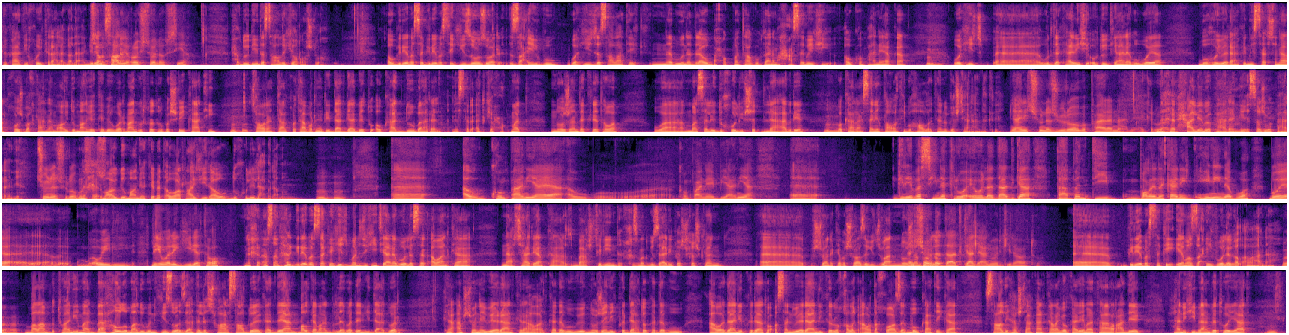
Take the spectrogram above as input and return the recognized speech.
کە کاتی خۆی کرا لەگەڵیان گرێ چەند بەستەکە- ساڵی ڕۆیشتوە لەو سیە حدودی دە ساڵێکی ڕۆشتووە ئەو گرێبەسە گرێبەستێکی زۆر زۆر زعیف بوو و هیچ دە ساڵاتێک نەبوو نەدرا و بە حکومە تاکوتانە محاسبێکی ئەو کۆمپانیا بکە و هیچ اه، وردەکاریی ئەوتوی تیا نەبوو بۆیە بۆ هۆی وێرانکردنی سەرچنار خۆشبەختانە ماوەی دوو مانگێکە بێ وەرمان گرتوەوە بە شوی کاتی چاوەڕێن تا کۆتا بڕیاری دادگا بێت و ئەو کات دووبارە لەسەر ئەرکی حکومەت نۆژەن دەکرێتەوە و مەسەلەی دخول و شت لا ئەبرێ و کاراسانی تاواتی بۆ هاوڵاتیان و گەشتیاران دەکرێ یعنی چوونە ژوورەوە بە پارە نابێ ئەگەر وایە. نەخێر حالیان بە پارە نییە ئێستاش بە پارە نییە چوونە ژوورەوە بە نەخێر سەر ماوەی دوو مانگەکە بێت ئەوە ڕاگیرا و دخولی لابراوە ئە- ئەو کۆمپانیایە ئەو ئە، کۆمپانیای بیانیە ئە، گرێبەستی نەکرووە ئێوە لە دادگا پابەندی بەڵێنەکانی هینی نەبووە بۆیە ئەوەی لێ وەرەگیرێتەوە نەخێر ئەسڵەن هەر گرێبەستەکە هیچ مەرجێکی تیا نەبوو لەسەر ئەوان کە ناچاریان بکە باشترین خزمەتگوزاری پێشکەشکەن شوێنەکە بە شوازێکی جوان نۆژەن چۆن لە دادگالیان وەرگیراوەتەوە گرێبەستەکەی ئێمە زەعیف بووە لەگەڵ ئەوانە، بەڵام بتوانیمان بە هەوڵ و ماندووبوونێکی زۆر زیاتر لە چوار ساڵ دوای کە دەیان بەڵگەمان بردە بەردەمی دادوەر کە ئەم شوێنە وێران کراوە کە دەبوو وێ نۆژەنی بکرداتەوە کە دەبوو ئاوەدانی بکرداتەوە ئەسڵەن وێرانی کرد و خەڵک ئاواتەخوازە بەو کاتەی کە ساڵی هەشتاکان کە ڕەنگە ئەو کات ئێمە تا ڕادەیەک هەنووکی بان بێتەوە یاد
